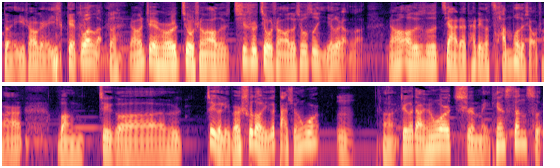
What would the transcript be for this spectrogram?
对，一勺给一给端了。对，然后这时候就剩奥德，其实就剩奥德修斯一个人了。然后奥德修斯驾着他这个残破的小船儿，往这个这个里边说到了一个大漩涡嗯啊，这个大漩涡是每天三次。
